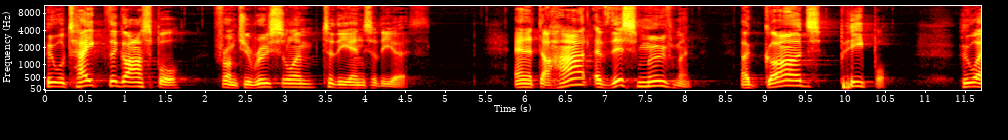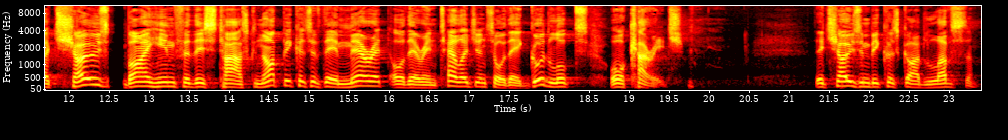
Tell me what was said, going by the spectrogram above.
who will take the gospel from Jerusalem to the ends of the earth. And at the heart of this movement are God's people who are chosen by him for this task, not because of their merit or their intelligence or their good looks or courage. They're chosen because God loves them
